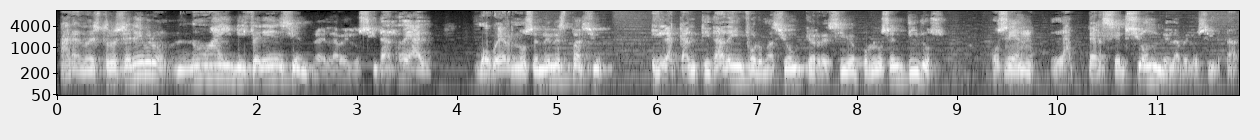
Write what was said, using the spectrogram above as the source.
Para nuestro cerebro no hay diferencia entre la velocidad real, movernos en el espacio, y la cantidad de información que recibe por los sentidos, o sea, Ujú. la percepción de la velocidad.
